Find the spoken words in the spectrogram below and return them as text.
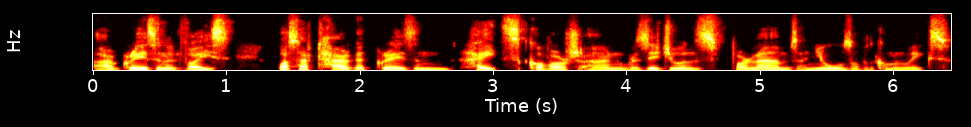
our grazing advice, what's our target grazing heights, covers, and residuals for lambs and ewes over the coming weeks?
